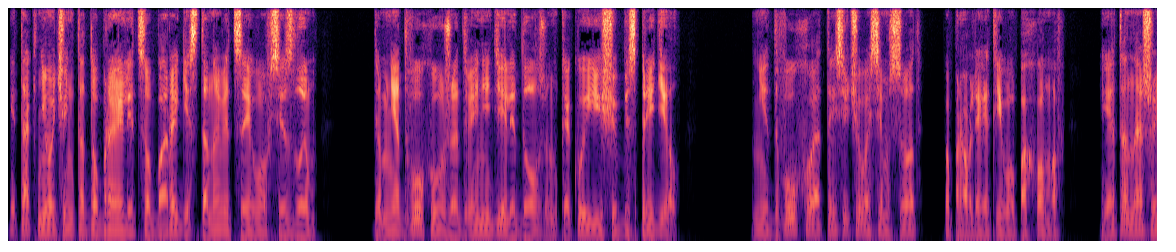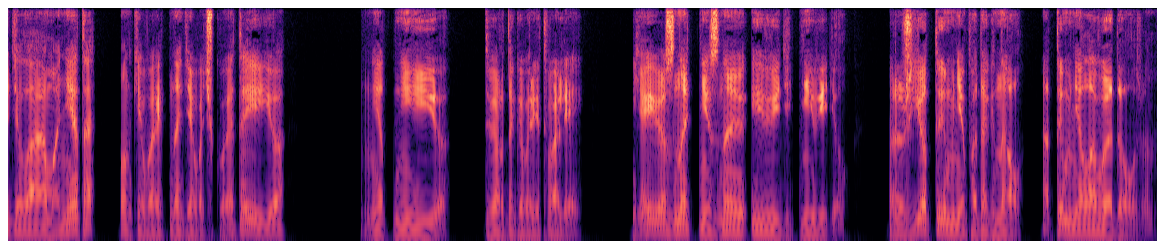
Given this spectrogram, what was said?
И так не очень-то доброе лицо барыги становится и вовсе злым. «Ты мне двуху уже две недели должен, какой еще беспредел?» «Не двуху, а 1800», — поправляет его Пахомов. «И это наши дела, а монета...» — он кивает на девочку. «Это ее». «Нет, не ее», — твердо говорит Валей. «Я ее знать не знаю и видеть не видел. Рыжье ты мне подогнал, а ты мне лаве должен.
